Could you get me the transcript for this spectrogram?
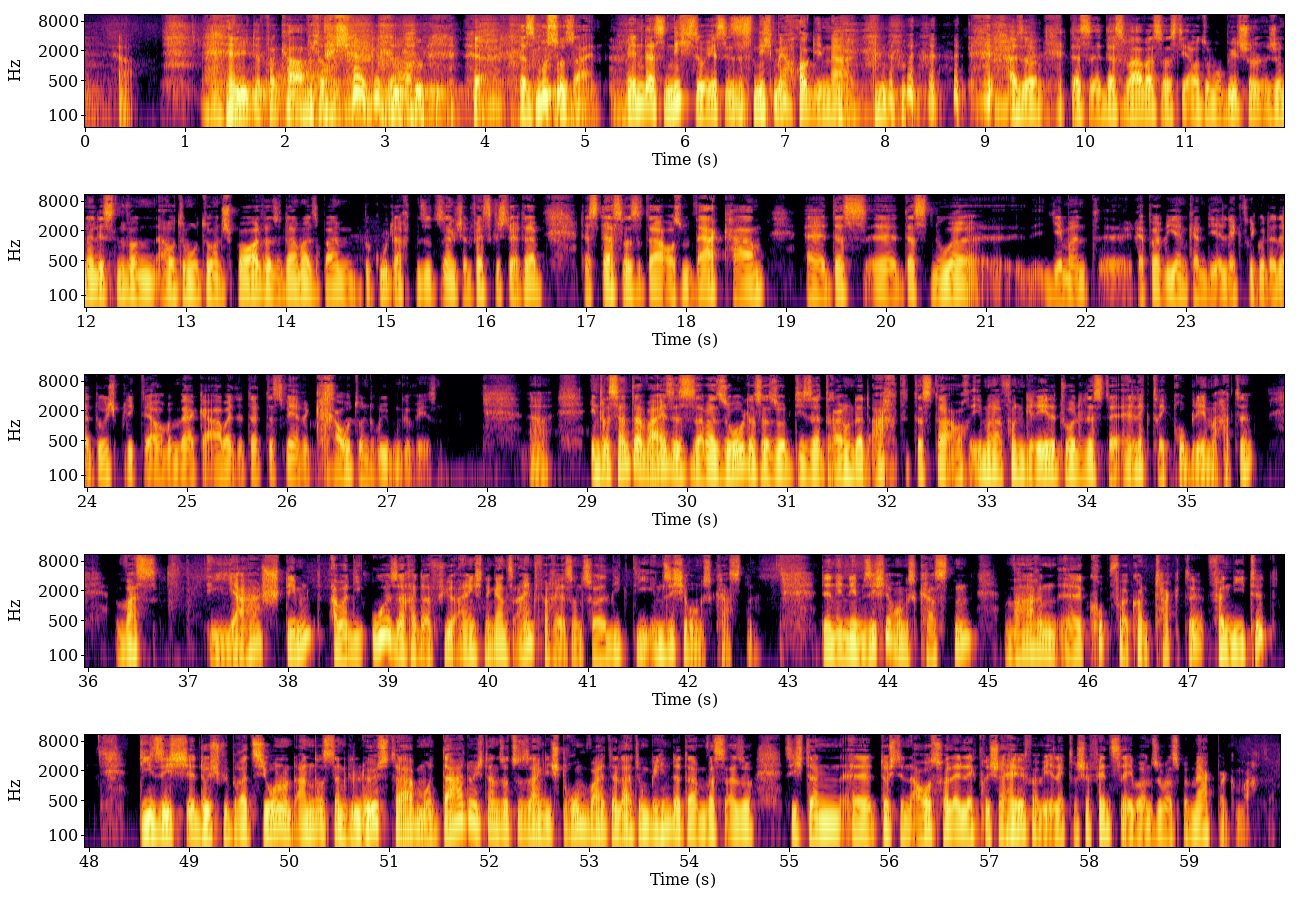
Wilde Verkabelung. ja, genau. Ja, das muss so sein. Wenn das nicht so ist, ist es nicht mehr original. also das, das war was, was die Automobiljournalisten von Automotor und Sport, also damals beim Begutachten sozusagen schon festgestellt haben, dass das, was da aus dem Werk kam, äh, dass äh, das nur jemand äh, reparieren kann, die Elektrik oder der Durchblick, der auch im Werk gearbeitet hat, das wäre Kraut und Rüben gewesen. Ja. Interessanterweise ist es aber so, dass also dieser 308, dass da auch immer von geredet wurde, dass der Elektrikprobleme hatte, was ja, stimmt, aber die Ursache dafür eigentlich eine ganz einfache ist, und zwar liegt die im Sicherungskasten. Denn in dem Sicherungskasten waren äh, Kupferkontakte vernietet die sich äh, durch Vibration und anderes dann gelöst haben und dadurch dann sozusagen die Stromweiterleitung behindert haben, was also sich dann äh, durch den Ausfall elektrischer Helfer wie elektrische Fensterheber und sowas bemerkbar gemacht hat.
